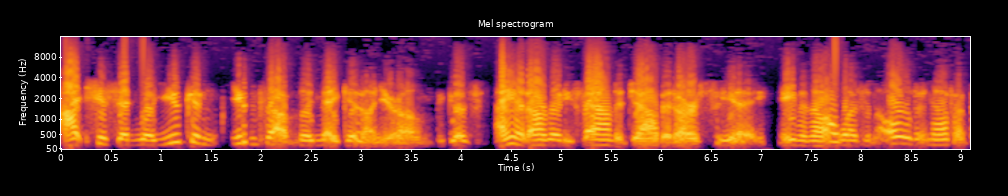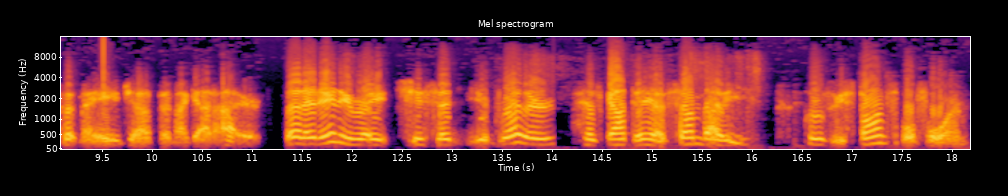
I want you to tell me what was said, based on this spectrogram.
I she said, "Well, you can you can probably make it on your own because I had already found a job at RCA. Even though I wasn't old enough, I put my age up and I got hired. But at any rate, she said, "Your brother has got to have somebody who's responsible for him."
